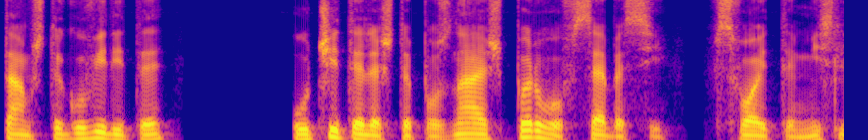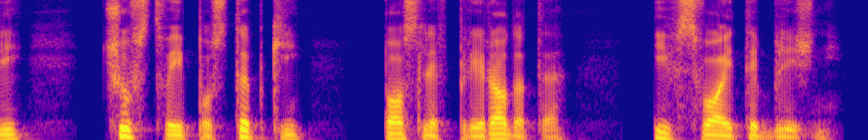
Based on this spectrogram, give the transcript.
там ще го видите. Учителя ще познаеш първо в себе си, в своите мисли, чувства и постъпки, после в природата и в своите ближни.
